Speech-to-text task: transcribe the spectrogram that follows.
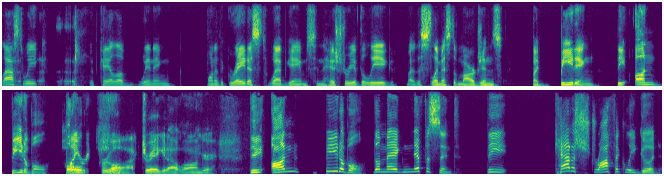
last week uh, with Caleb winning one of the greatest web games in the history of the league by the slimmest of margins by beating the unbeatable pirate crew. Fuck, drag it out longer. The unbeatable, the magnificent, the catastrophically good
